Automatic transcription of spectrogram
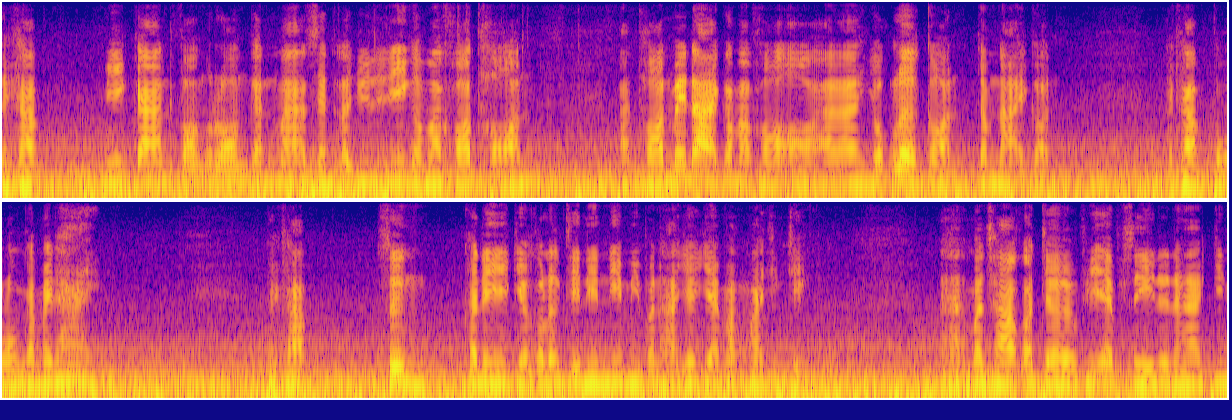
นะครับ มีการฟ้องร้องกันมาเสร็จแล้วอยู่ดีๆก็มาขอถอนอถอนไม่ได้ก็มาขอออกอะไรยกเลิกก่อนจำหน่ายก่อนนะครับ ตกลงกันไม่ได้นะครับ ซึ่งคดีเกี่ยวกับเรื่องที่ดินนี่มีปัญหาเยอะแยะมากมายจริง ๆ นะฮะเมื่อเช้าก็เจอพี่ FC ด้วยนะฮะ กิน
